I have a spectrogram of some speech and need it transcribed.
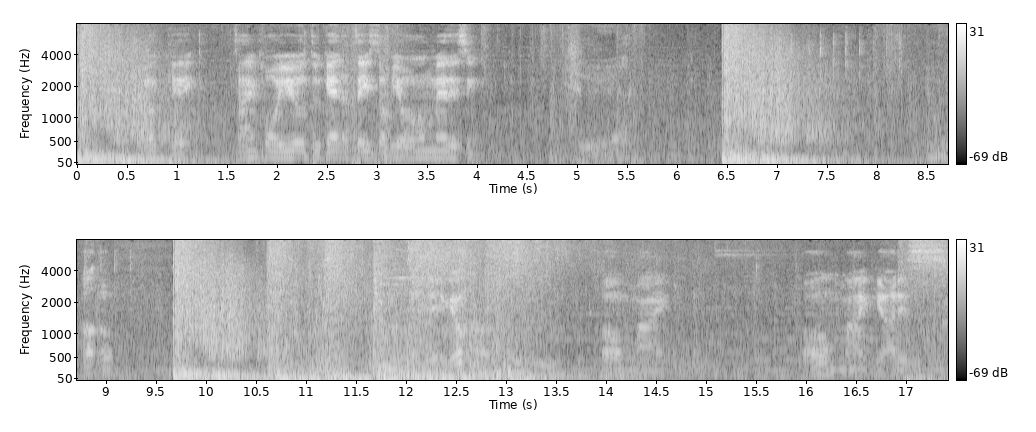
Okay, time for you to get a taste of your own medicine. Uh oh. There you go. Oh my. Oh my goddess.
